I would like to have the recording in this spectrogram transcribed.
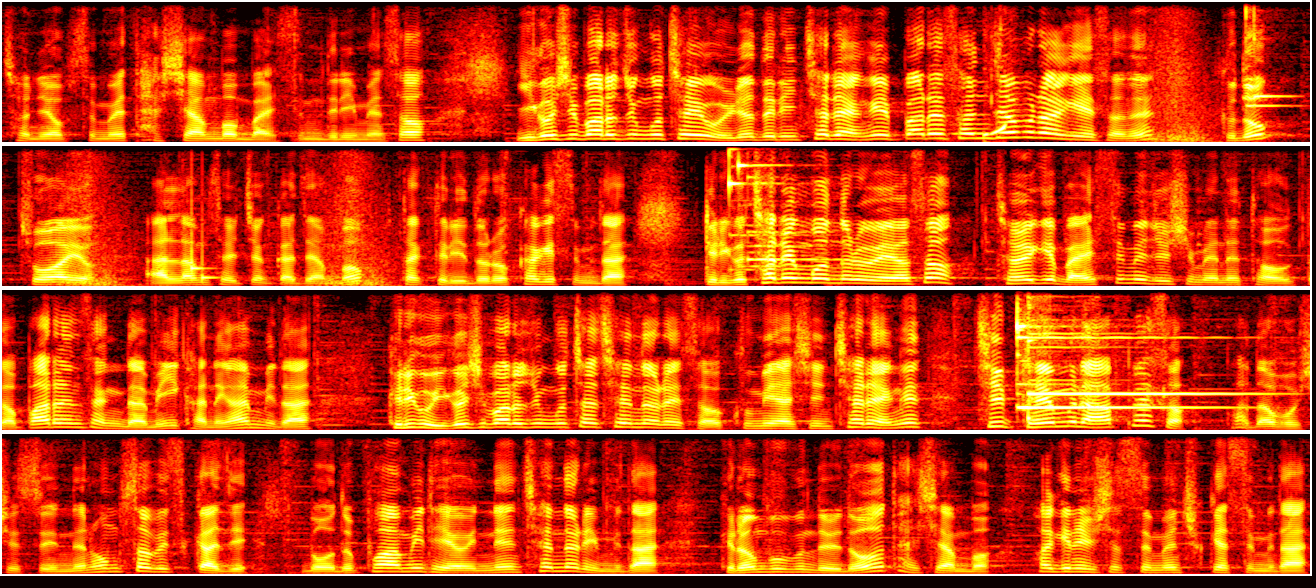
전혀 없음을 다시 한번 말씀드리면서 이것이 바로 중고차에 올려드린 차량을 빠른 선점을 하기 위해서는 구독, 좋아요, 알람 설정까지 한번 부탁드리도록 하겠습니다. 그리고 차량 번호를 외워서 저에게 말씀해 주시면 더욱더 빠른 상담이 가능합니다. 그리고 이것이 바로 중고차 채널에서 구매하신 차량은 집 대문 앞에서 받아보실 수 있는 홈 서비스까지 모두 포함이 되어 있는 채널입니다. 그런 부분들도 다시 한번 확인해 주셨으면 좋겠습니다.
